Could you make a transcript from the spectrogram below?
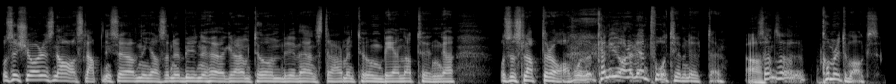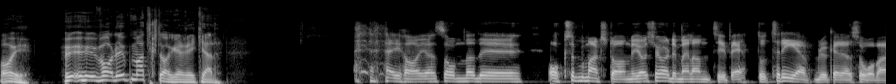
och så kör du en sån avslappningsövning. Alltså, nu blir din högerarm tung, blir vänsterarmen tung, benen tunga. Och så slappnar du av och då kan du göra det en två, tre minuter. Ja. Sen så kommer du tillbaks. Oj. Hur, hur var du på matchdagen, Rickard? Ja, jag somnade också på matchdagen, men jag körde mellan typ ett och tre brukade jag sova.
